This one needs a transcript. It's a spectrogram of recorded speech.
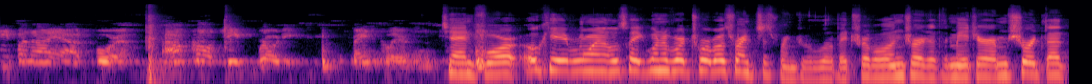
keep an eye out for him. I'll call Chief Brody. Base clear. 10 4. Okay, everyone. It looks like one of our tour boats ran just ran into a little bit of trouble. In charge of the major. I'm sure that,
